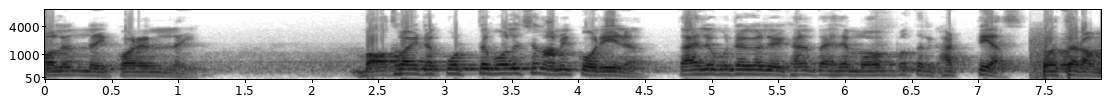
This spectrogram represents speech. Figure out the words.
বলেন নাই, করেন নাই, বা অথবা এটা করতে বলেছেন, আমি করি না। তাহলে বুঝে গেল এখানে তাহলে মহব্বতের ঘাটতি আছে। মোহতারাম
